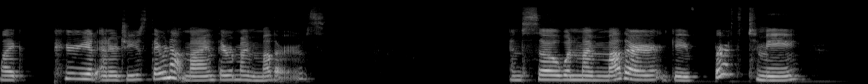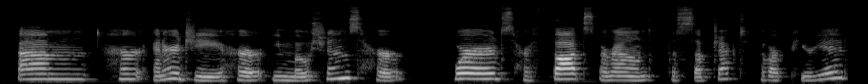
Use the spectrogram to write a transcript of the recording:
Like period energies, they were not mine, they were my mother's. And so when my mother gave birth to me, um, her energy, her emotions, her words, her thoughts around the subject of our period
